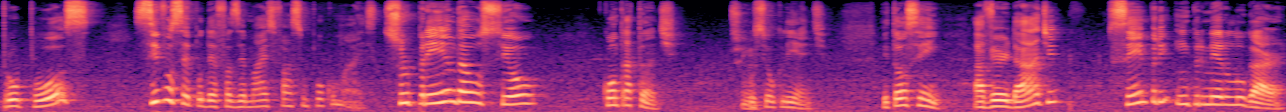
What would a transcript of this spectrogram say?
propôs. Se você puder fazer mais, faça um pouco mais. Surpreenda o seu contratante, Sim. o seu cliente. Então, assim, a verdade sempre em primeiro lugar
